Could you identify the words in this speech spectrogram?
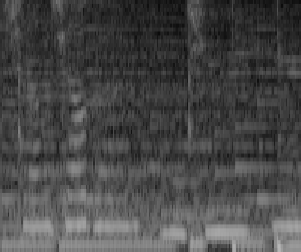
想笑在风起雨。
